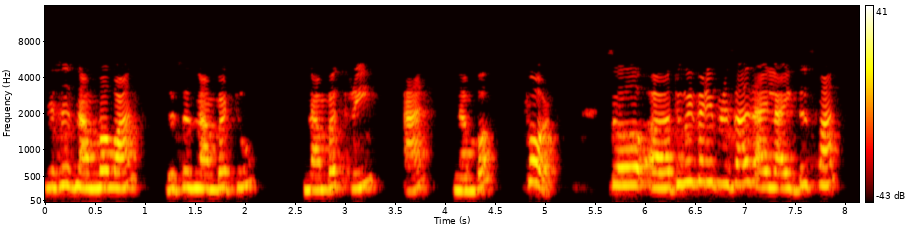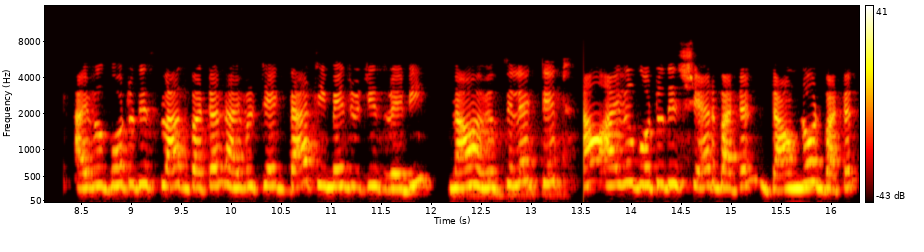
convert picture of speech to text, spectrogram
This is number one this is number two number three and number four. So uh, to be very precise i like this one. I will go to this plus button. I will take that image which is ready. Now i will select it. Now i will go to this share button download button.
